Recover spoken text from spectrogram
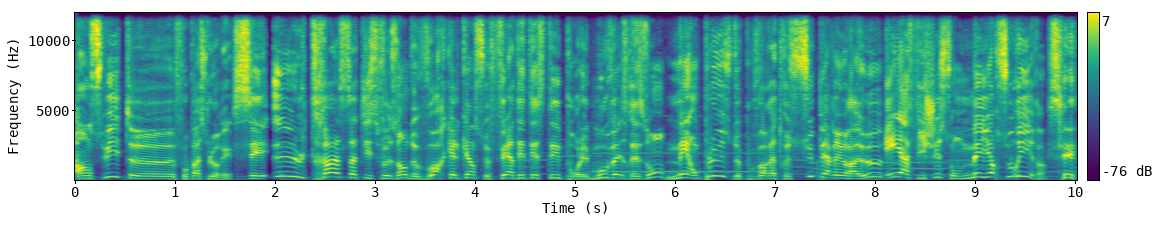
Ensuite, euh, faut pas se leurrer. C'est ultra satisfaisant de voir quelqu'un se faire détester pour les mauvaises raisons, mais en plus de pouvoir être supérieur à eux et afficher son meilleur sourire. C'est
